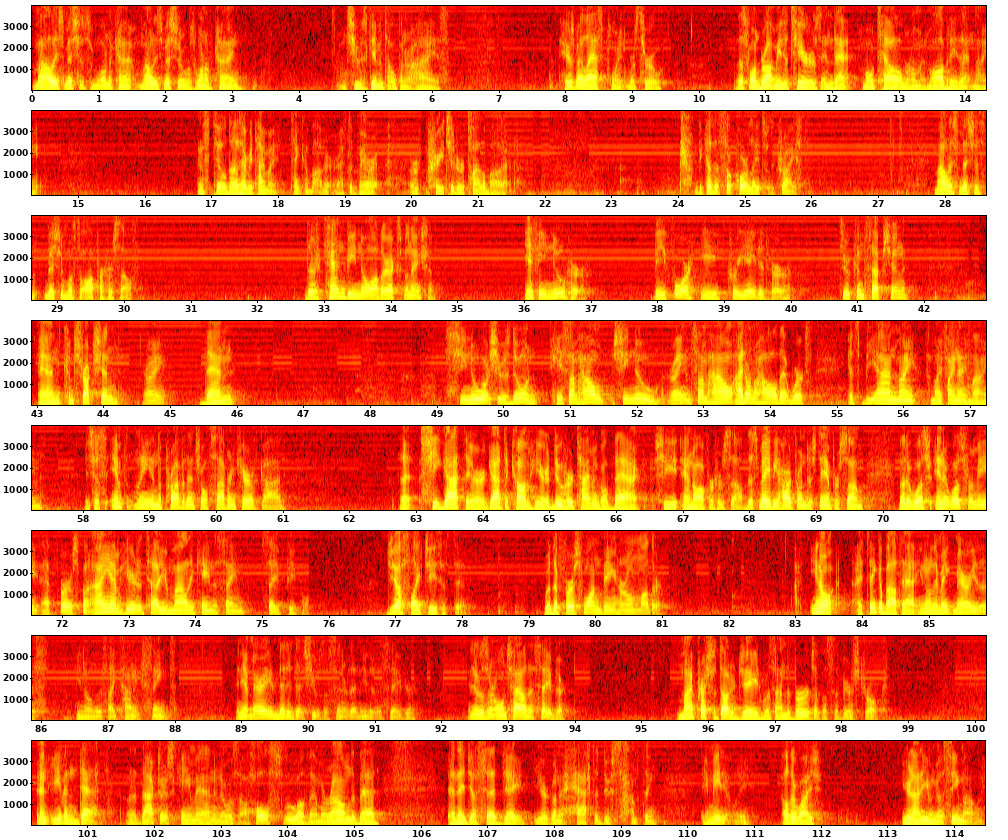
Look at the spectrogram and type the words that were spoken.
Molly's mission, was one of kind, Molly's mission was one of a kind, and she was given to open her eyes. Here's my last point. We're through. This one brought me to tears in that motel room in Albany that night. And still does every time I think about it or have to bear it or preach it or tell about it. Because it so correlates with Christ. Molly's mission was to offer herself. There can be no other explanation. If he knew her before he created her through conception and construction, right? Then she knew what she was doing. He somehow, she knew, right? And somehow, I don't know how all that works. It's beyond my, my finite mind. It's just infinitely in the providential, sovereign care of God that she got there, got to come here, do her time and go back, she and offer herself. This may be hard to understand for some, but it was, and it was for me at first. But I am here to tell you, Molly came to save, save people, just like Jesus did, with the first one being her own mother. You know, I think about that. You know, they make Mary this, you know, this iconic saint, and yet Mary admitted that she was a sinner that needed a savior, and it was her own child that saved her. My precious daughter Jade was on the verge of a severe stroke and even death. The doctors came in, and there was a whole slew of them around the bed, and they just said, Jade, you're going to have to do something immediately. Otherwise, you're not even going to see Molly.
